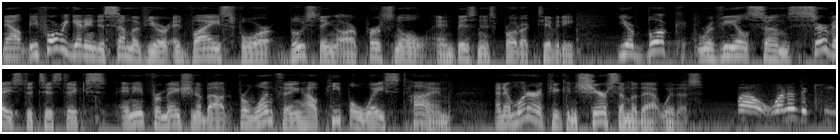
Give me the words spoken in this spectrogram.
Now, before we get into some of your advice for boosting our personal and business productivity, your book reveals some survey statistics and information about, for one thing, how people waste time and I'm wondering if you can share some of that with us. Well, one of the key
